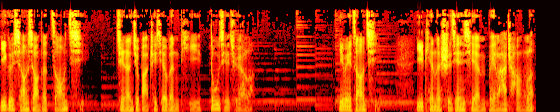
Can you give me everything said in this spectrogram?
一个小小的早起，竟然就把这些问题都解决了。因为早起，一天的时间线被拉长了，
